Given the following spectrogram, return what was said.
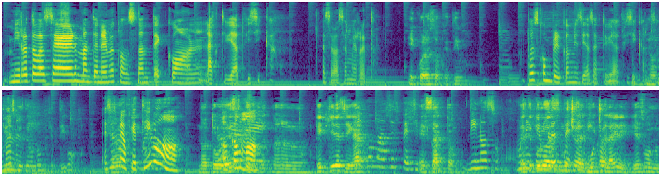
Mi reto va a ser mantenerme constante con la actividad física. Ese va a ser mi reto. ¿Y cuál es tu objetivo? Puedes cumplir con mis días de actividad física. no tienes que tener un objetivo. Ese es mi objetivo. No, tú. ¿O cómo? no, no, no, ¿Qué quieres llegar? Algo más específico. Exacto. Dinos un es que ejemplo tú lo haces específico. mucho, mucho al aire. Y eso,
